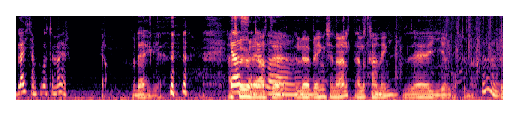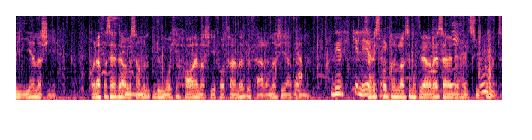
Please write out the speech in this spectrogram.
ble i kjempegodt humør. Ja, Og det er hyggelig. Jeg Ja, tror jo det det var- at løping generelt, eller trening, det gir godt humør. Det gir energi. Og derfor sier jeg til alle sammen du må ikke ha energi for å trene, du får energi av å Ja, trene. virkelig. Så hvis folk kan la seg motivere det, så er det helt supert.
